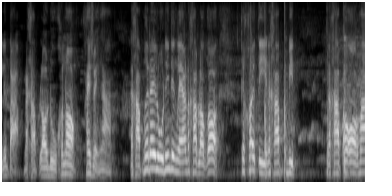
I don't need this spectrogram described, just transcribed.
หรือเปล่านะครับ เราดูข้างนอกให้สวยงามนะครับ เมื่อได้รูนิดนึงแล้วนะครับ เราก็ค่อยๆตีนะครับ บิดนะครับ เอาออกมา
